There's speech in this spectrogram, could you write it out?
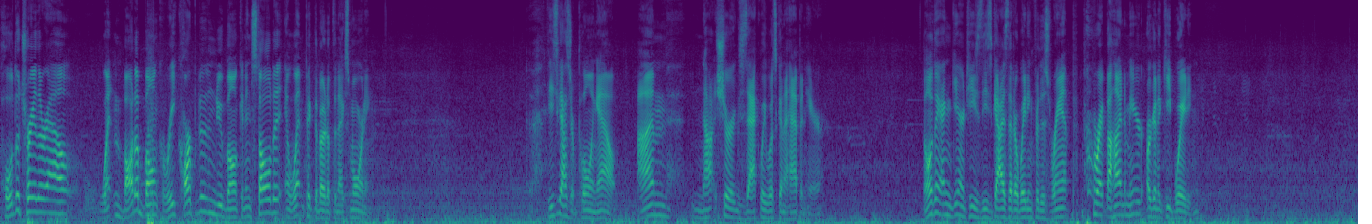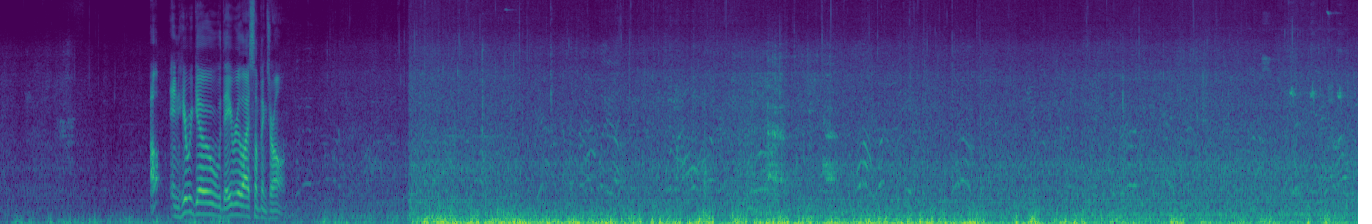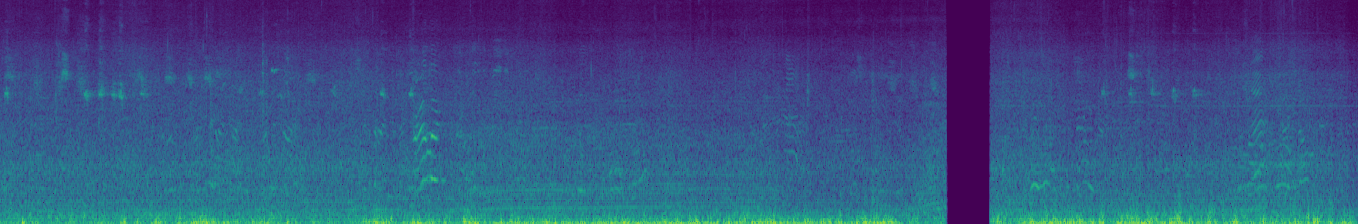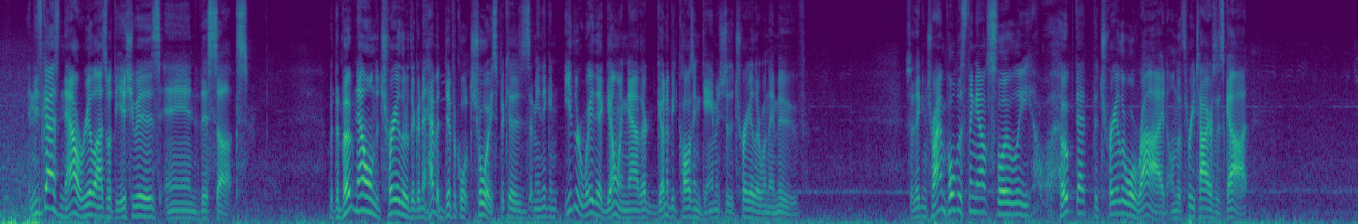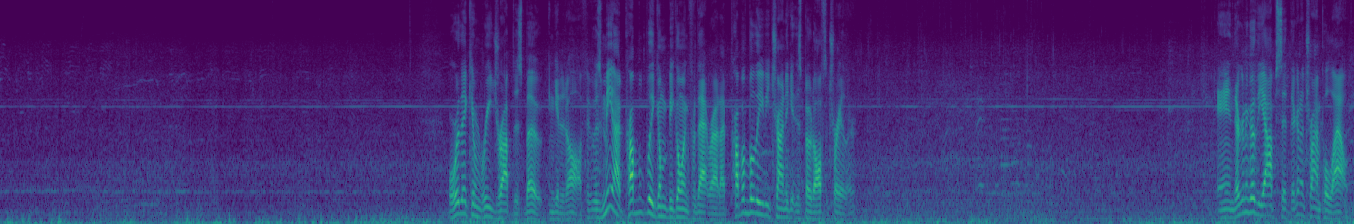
pulled the trailer out, went and bought a bunk, recarpeted a new bunk, and installed it, and went and picked the boat up the next morning. These guys are pulling out. I'm not sure exactly what's going to happen here. The only thing I can guarantee is these guys that are waiting for this ramp right behind them here are going to keep waiting. Oh, and here we go. They realize something's wrong. Guys now realize what the issue is, and this sucks. With the boat now on the trailer, they're going to have a difficult choice because, I mean, they can either way they're going now, they're going to be causing damage to the trailer when they move. So they can try and pull this thing out slowly, hope that the trailer will ride on the three tires it's got. Or they can re-drop this boat and get it off. If it was me, I'd probably gonna be going for that route. I'd probably be trying to get this boat off the trailer. And they're gonna go the opposite. They're gonna try and pull out.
